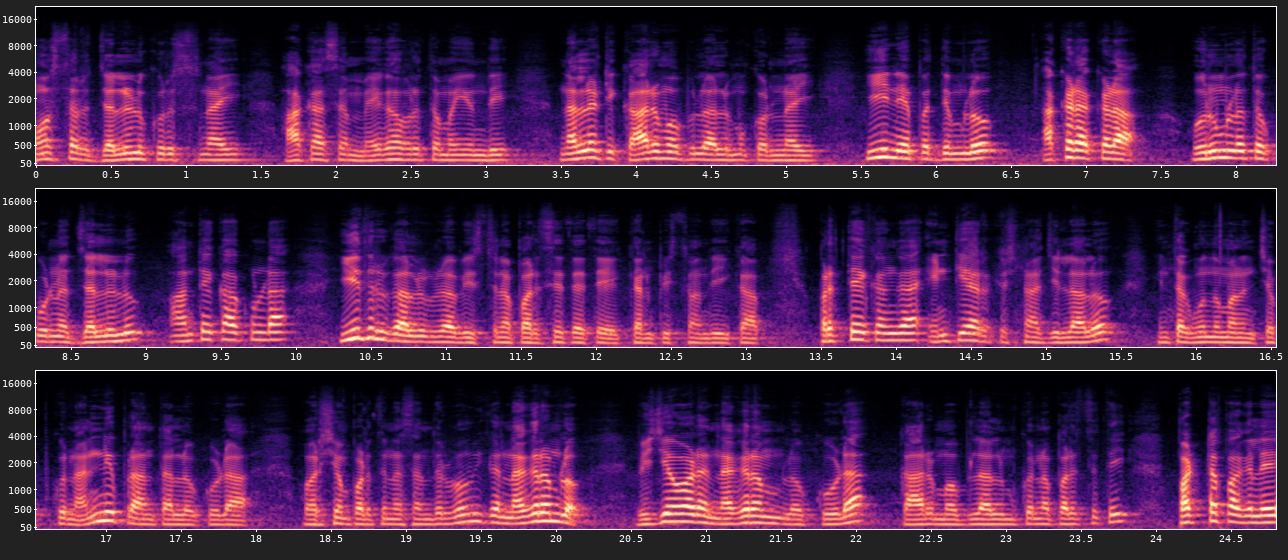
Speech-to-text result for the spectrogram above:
మోస్తరు జల్లులు కురుస్తున్నాయి. ఆకాశం మేఘావృతమై ఉంది. నల్లటి కారుమబ్బులు అలుముకున్నాయి. ఈ నేపథ్యంలో అక్కడక్కడ ఉరుములతో కూడిన జల్లులు అంతేకాకుండా ఈదురుగాలు కూడా వీస్తున్న పరిస్థితి అయితే కనిపిస్తోంది. ఇక ప్రత్యేకంగా ఎన్టీఆర్ కృష్ణా జిల్లాలో ఇంతకుముందు మనం చెప్పుకున్న అన్ని ప్రాంతాల్లో కూడా వర్షం పడుతున్న సందర్భం. ఇక నగరంలో విజయవాడ నగరంలో కూడా కారు మబ్బులు అలుముకున్న పరిస్థితి. పట్టపగలే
